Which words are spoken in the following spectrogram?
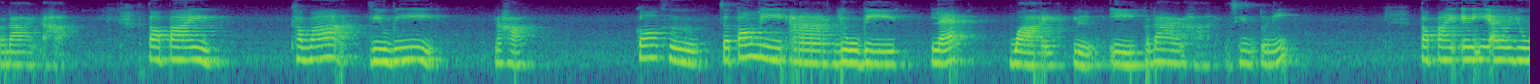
ก็ได้นะคะ ต่อไปคำว่า ruby นะคะ ก็คือจะต้องมี r u b และ y หรือ e ก็ได้นะคะอย่างเช่นตัวนี้ ต่อไป a e i o u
